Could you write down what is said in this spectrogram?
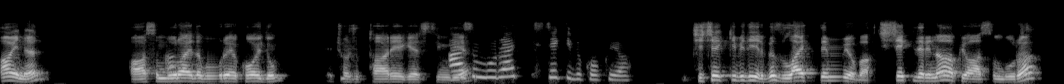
Aynen. Asım Buray'ı da buraya koydum. E, Çocuk tarihe geçsin diye. Asım Buğra çiçek gibi kokuyor. Çiçek gibi değil kız. Like demiyor bak. Çiçekleri ne yapıyor Asım Buğra?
